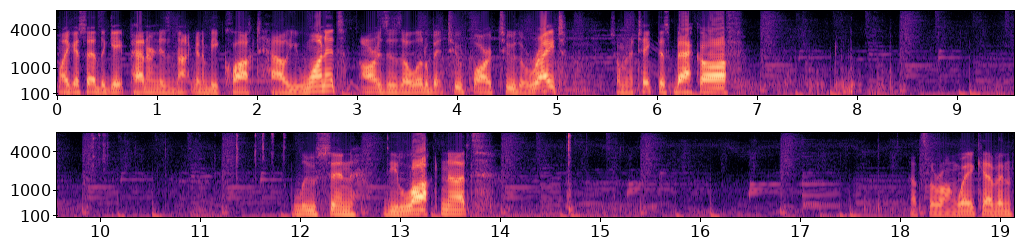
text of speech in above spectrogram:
like I said, the gate pattern is not gonna be clocked how you want it. Ours is a little bit too far to the right. So I'm gonna take this back off loosen the lock nut. That's the wrong way, Kevin.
